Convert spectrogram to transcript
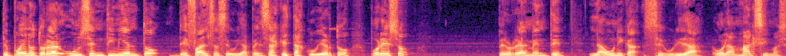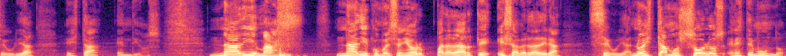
te pueden otorgar un sentimiento de falsa seguridad. Pensás que estás cubierto por eso, pero realmente la única seguridad o la máxima seguridad está en Dios. Nadie más, nadie como el Señor para darte esa verdadera seguridad. No estamos solos en este mundo.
